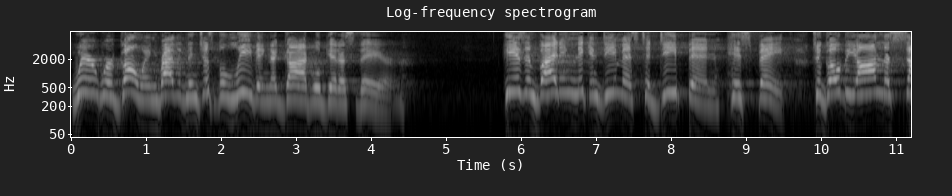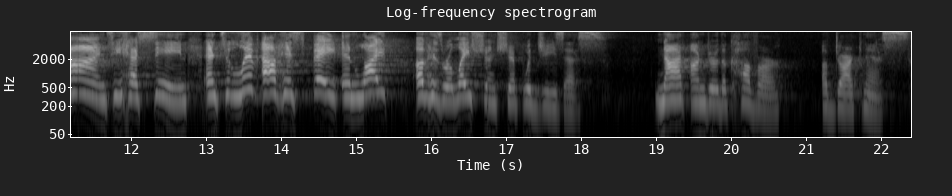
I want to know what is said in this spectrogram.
where we're going rather than just believing that God will get us there. He is inviting Nicodemus to deepen his faith, to go beyond the signs he has seen, and to live out his faith in light of his relationship with Jesus, not under the cover of darkness.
